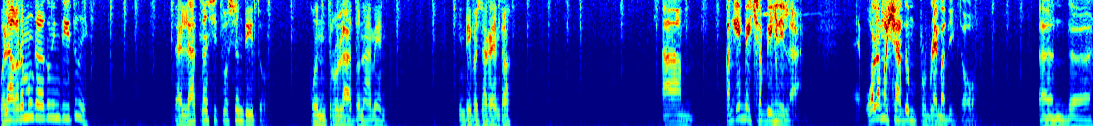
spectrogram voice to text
Wala ka namang gagawin dito eh. Dahil lahat ng sitwasyon dito, kontrolado namin. Hindi ba, Sarento? Um, ang ibig sabihin nila, eh, wala masyadong problema dito. And uh,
